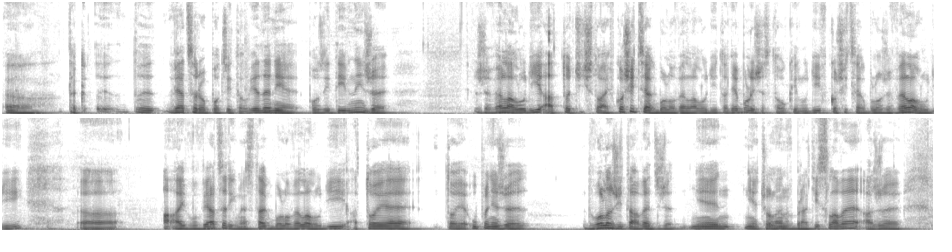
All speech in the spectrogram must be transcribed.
Uh tak e, to je viacero pocitov. Jeden je pozitívny, že, že veľa ľudí, a totiž to aj v Košiciach bolo veľa ľudí, to neboli, že stovky ľudí, v Košiciach bolo, že veľa ľudí uh, a aj vo viacerých mestách bolo veľa ľudí a to je, to je úplne, že dôležitá vec, že nie je niečo len v Bratislave a že k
